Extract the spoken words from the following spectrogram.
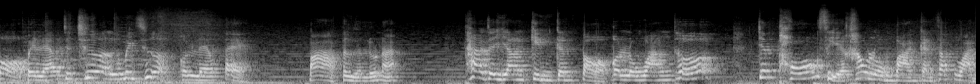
บอกไปแล้วจะเชื่อหรือไม่เชื่อก็แล้วแต่ ป้าเตือนแล้วนะ ถ้าจะยังกินกันต่อก็ระวังเถอะ จะท้องเสียเข้าโรงพยาบาลกันสักวัน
